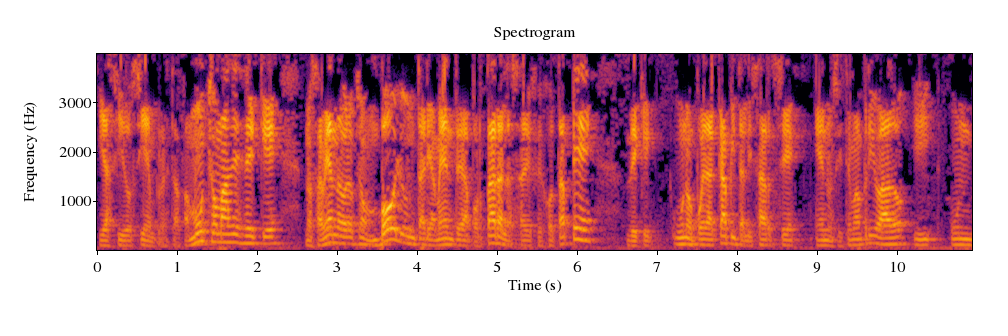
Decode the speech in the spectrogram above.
y ha sido siempre una estafa. Mucho más desde que nos habían dado la opción voluntariamente de aportar a las AFJP, de que uno pueda capitalizarse en un sistema privado y un,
